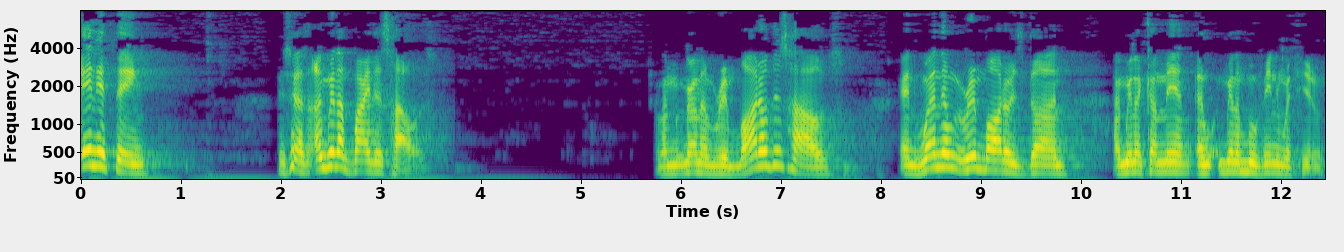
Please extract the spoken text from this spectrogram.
anything. He says, I'm going to buy this house. I'm going to remodel this house. And when the remodel is done, I'm going to come in and I'm going to move in with you.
